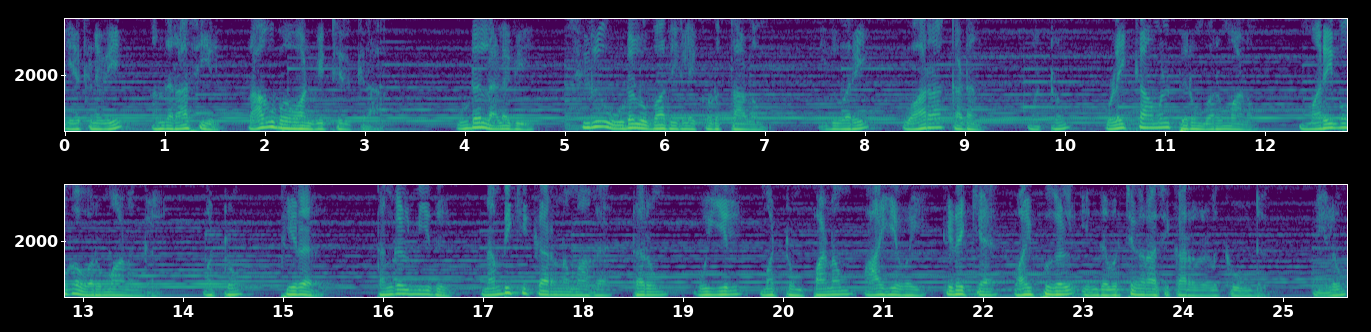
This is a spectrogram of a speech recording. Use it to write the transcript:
ஏற்கனவே அந்த ராசியில் ராகு பகவான் வீற்றிருக்கிறார். உடல் அளவில் சிறு உடல் உபாதைகளை கொடுத்தாலும் இதுவரை வாரா கடன் மற்றும் உழைக்காமல் பெறும் வருமானம் மறைமுக வருமானங்கள் மற்றும் பிறர் தங்கள் மீது நம்பிக்கை காரணமாக தரும் உயில் மற்றும் பணம் ஆகியவை கிடைக்க வாய்ப்புகள் இந்த விருச்சிக ராசிக்காரர்களுக்கு உண்டு. மேலும்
